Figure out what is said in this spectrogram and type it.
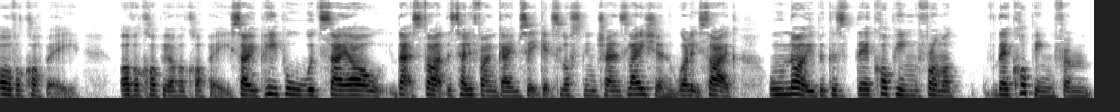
of a copy of a copy of a copy. So people would say, oh, that's like the telephone game, so it gets lost in translation. Well, it's like, well, no, because they're copying from a, they're copying from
